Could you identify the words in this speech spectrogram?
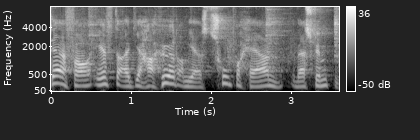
Derfor, efter at jeg har hørt om jeres tro på Herren, vers 15,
